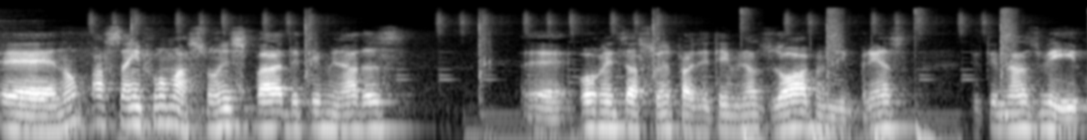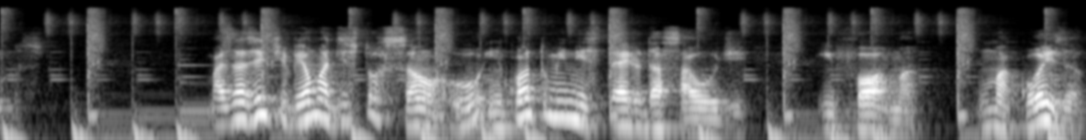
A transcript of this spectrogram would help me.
é, não passar informações para determinadas é, organizações, para determinados órgãos de imprensa, determinados veículos. Mas a gente vê uma distorção. O, enquanto o Ministério da Saúde informa uma coisa,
